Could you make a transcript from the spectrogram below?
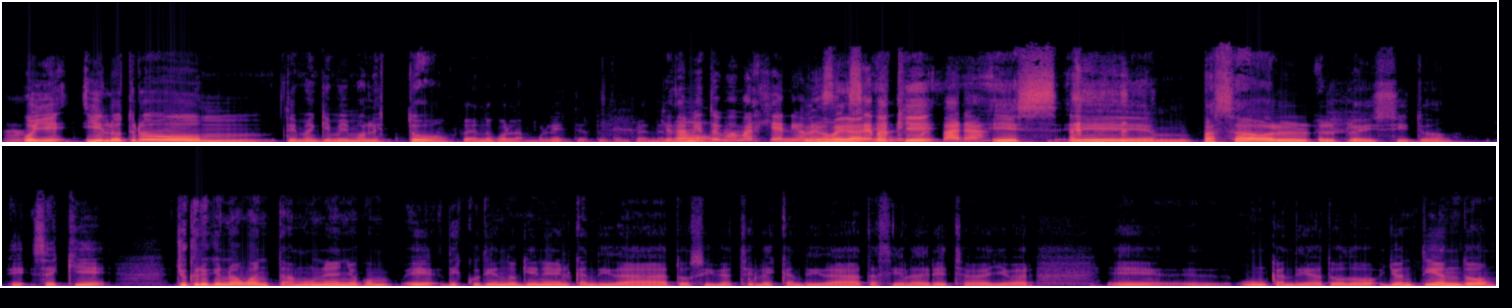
¿Ah? Oye, y el otro mm, tema que me molestó, esperando con las molestias, tú comprendes. Yo también estoy muy margenio, me mira, sepan es disculpar. ¿ah? Es eh, pasado el, plebiscito, eh, ¿sabes qué? Yo creo que no aguantamos un año eh, discutiendo quién es el candidato, si Bachelet es candidata, si a la derecha va a llevar eh, un candidato o dos. Yo entiendo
